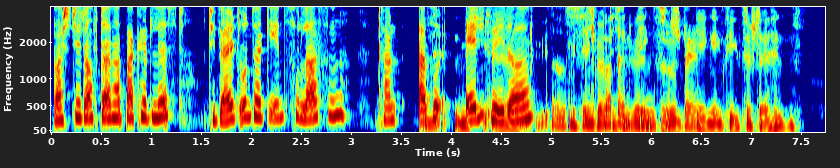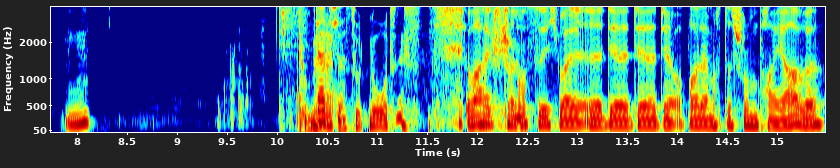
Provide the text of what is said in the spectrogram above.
Was steht auf deiner Bucketlist? Die Welt untergehen zu lassen? Kann, also Mich, entweder, Äh, Das mit dem sich Gott göttlichen Willen zu, entgegenzustellen. gegen entgegenzustellen. Tut mir Das- leid, das tut Not. War halt total lustig, weil äh, der, der, der Opa, der macht das schon ein paar Jahre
